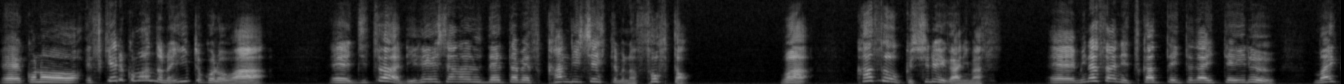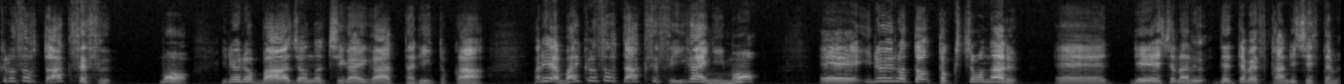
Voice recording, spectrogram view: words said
えー、この SQL コマンドのいいところは、えー、実はリレーショナルデータベース管理システムのソフトは数多く種類があります。えー、皆さんに使っていただいているマイクロソフトアクセスもいろいろバージョンの違いがあったりとか、あるいはマイクロソフトアクセス以外にも、えー、いろいろと特徴のある、えー、リレーショナルデータベース管理システム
